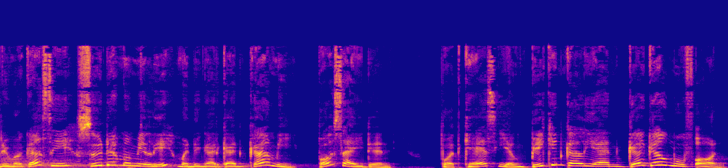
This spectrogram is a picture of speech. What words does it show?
Terima kasih sudah memilih mendengarkan kami, Poseidon, podcast yang bikin kalian gagal move on.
